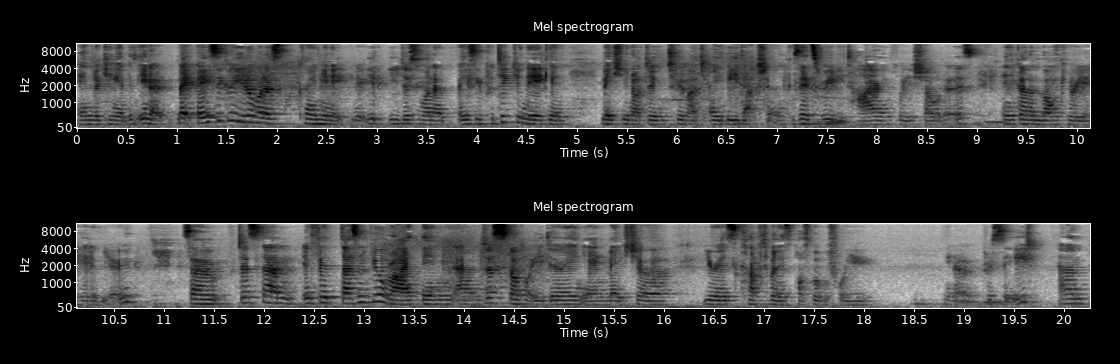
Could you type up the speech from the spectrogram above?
and looking at it. You know, basically, you don't want to crane your neck. You, you just want to basically protect your neck and make sure you're not doing too much abduction because that's really tiring for your shoulders and you've got a long career ahead of you. So just um, if it doesn't feel right, then um, just stop what you're doing and make sure you're as comfortable as possible before you, you know, proceed. Um,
